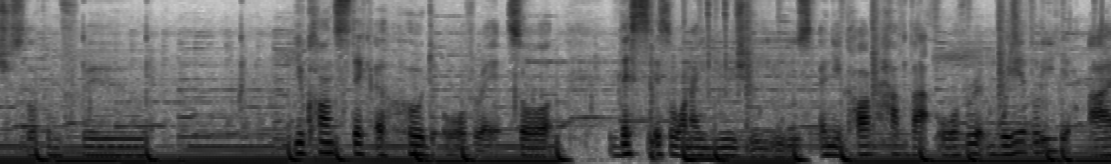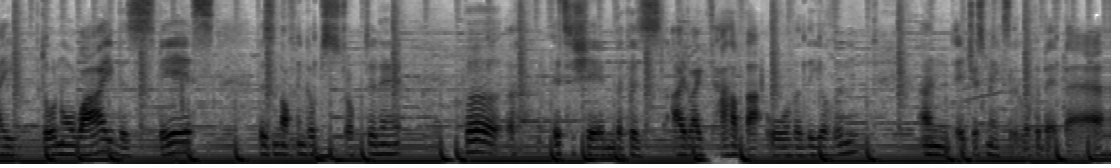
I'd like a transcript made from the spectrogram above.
just looking through. You can't stick a hood over it, so this is the one I usually use, and you can't have that over it. Weirdly, I don't know why. There's space. There's nothing obstructing it but it's a shame because I like to have that over the oven and it just makes it look a bit better.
